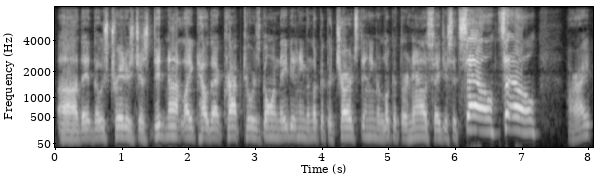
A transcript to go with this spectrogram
Uh, they, those traders just did not like how that crop tour is going. They didn't even look at their charts, didn't even look at their analysis. They just said, sell, sell. All right.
